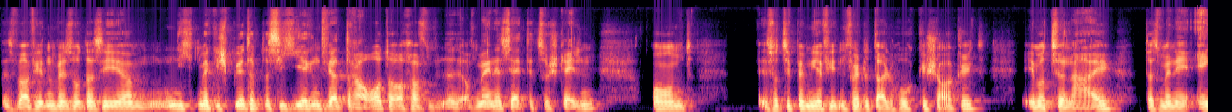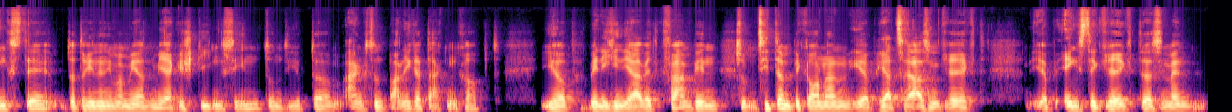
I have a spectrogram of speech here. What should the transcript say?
Es war auf jeden Fall so, dass ich ähm, nicht mehr gespürt habe, dass sich irgendwer traut, auch auf, auf meine Seite zu stellen. Und es hat sich bei mir auf jeden Fall total hochgeschaukelt emotional, dass meine Ängste da drinnen immer mehr und mehr gestiegen sind und ich habe da Angst- und Panikattacken gehabt. Ich habe, wenn ich in die Arbeit gefahren bin, zum Zittern begonnen, ich habe Herzrasen gekriegt, ich habe Ängste gekriegt, dass mein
